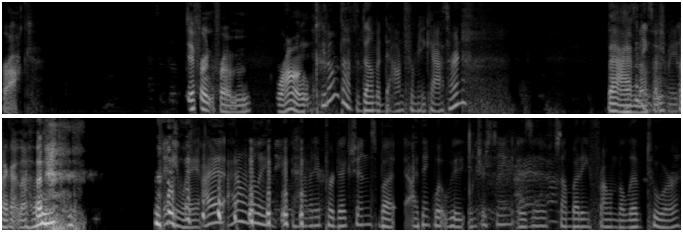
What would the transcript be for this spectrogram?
Grok. Different from wrong. You don't have to dumb it down for me, Catherine. That I have That's nothing. I got nothing. anyway, I I don't really have any predictions, but I think what would be interesting is if somebody from the LIV Tour.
